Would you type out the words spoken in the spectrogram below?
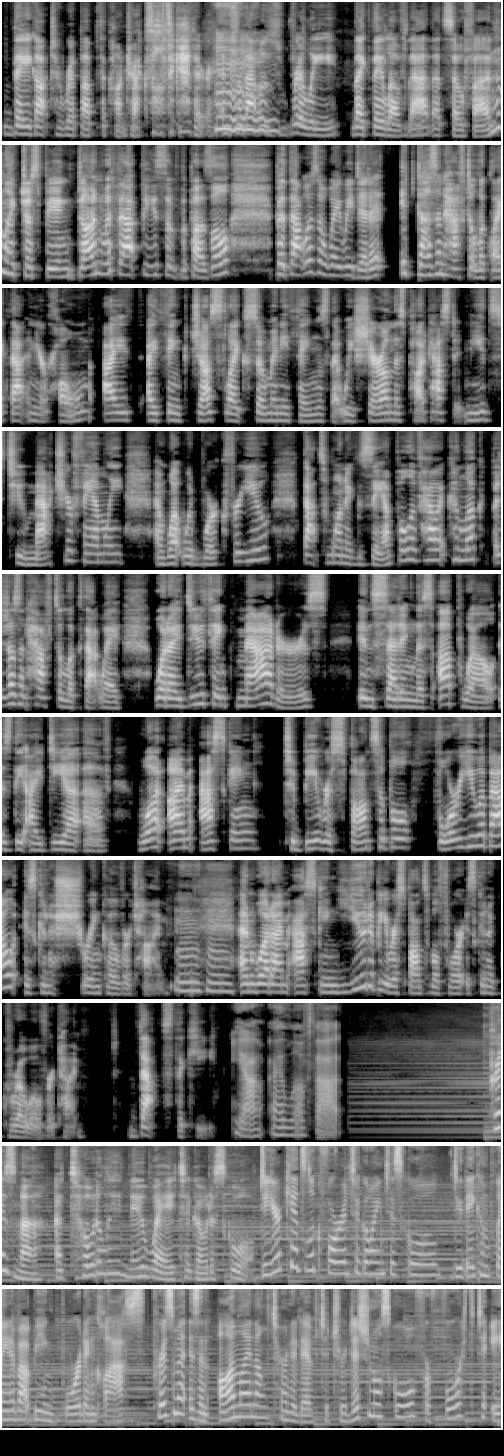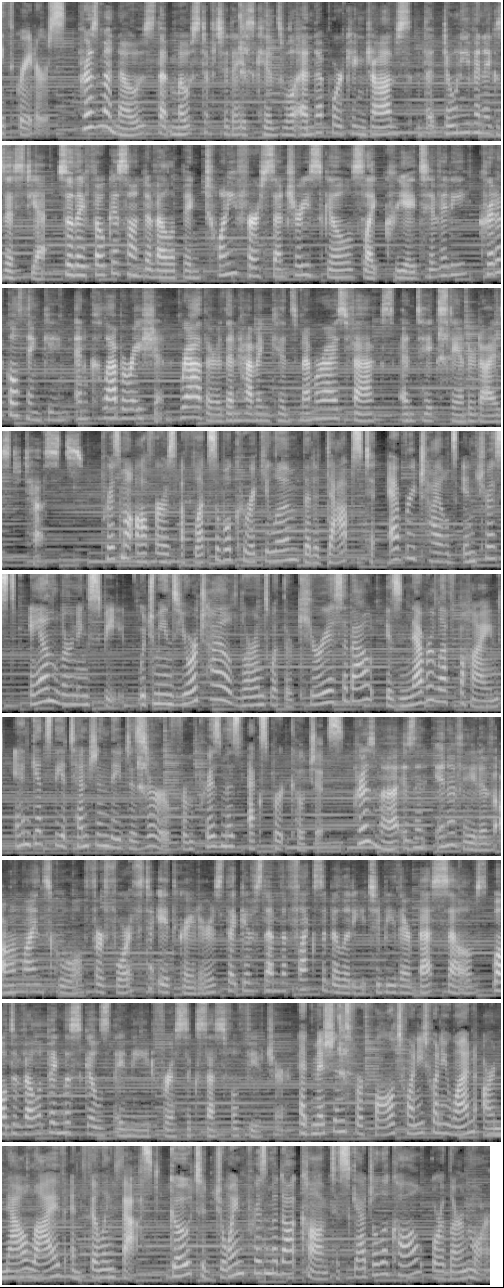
they got to rip up the contracts altogether. And so that was really like they love that. That's so fun. Like just being done with that piece of the puzzle. But that was a way we did it. It doesn't have to look like that in your home. I I think just like so many things that we share on this podcast, it needs to match your family and what would work for you. That's one example of how it can look, but it doesn't have to look that way. What I do think matters in setting this up well is the idea of what I'm asking to be responsible for you about is going to shrink over time. Mm-hmm. And what I'm asking you to be responsible for is going to grow over time. That's the key. Yeah, I love that. Prisma, a totally new way to go to school. Do your kids look forward to going to school? Do they complain about being bored in class? Prisma is an online alternative to traditional school for 4th to 8th graders. Prisma knows that most of today's kids will end up working jobs that don't even exist yet. So they focus on developing 21st century skills like creativity, critical thinking, and collaboration, rather than having kids memorize facts and take standardized tests. Prisma offers a flexible curriculum that adapts to every child's interests and learning speed, which means your child learns what they're curious about, is never left behind, and gets the attention they deserve from Prisma's expert coaches. Prisma is an innovative online school for 4th to 8th graders that gives them the flexibility to be their best selves while developing the skills they need for a successful future. Admissions for fall 2021 are now live and filling fast. Go to joinprisma.com to schedule a call or learn more.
